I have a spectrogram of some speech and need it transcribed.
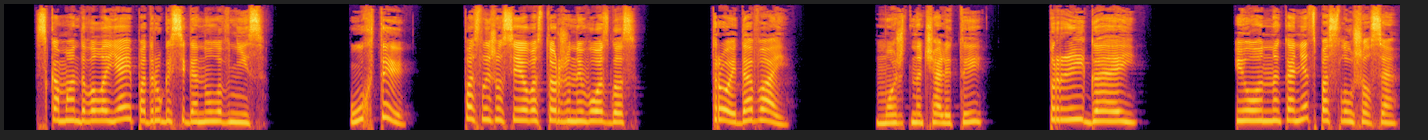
— скомандовала я, и подруга сиганула вниз. «Ух ты!» — послышался ее восторженный возглас. «Трой, давай!» «Может, вначале ты?» «Прыгай!» И он, наконец, послушался.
